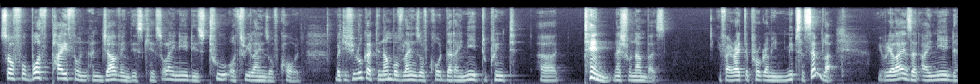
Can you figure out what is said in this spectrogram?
So for both Python and Java in this case, all I need is two or three lines of code. But if you look at the number of lines of code that I need to print uh, 10 natural numbers. If I write the program in MIPS assembler, you realize that I need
